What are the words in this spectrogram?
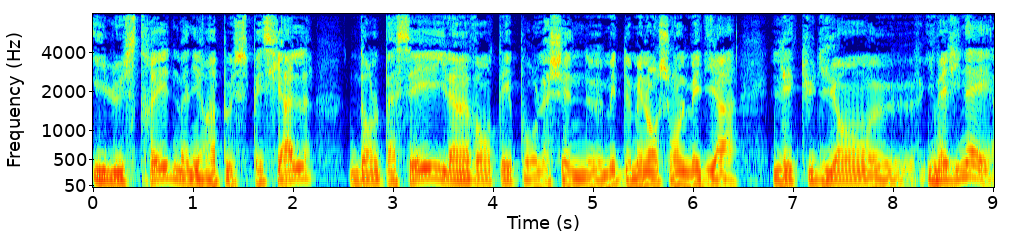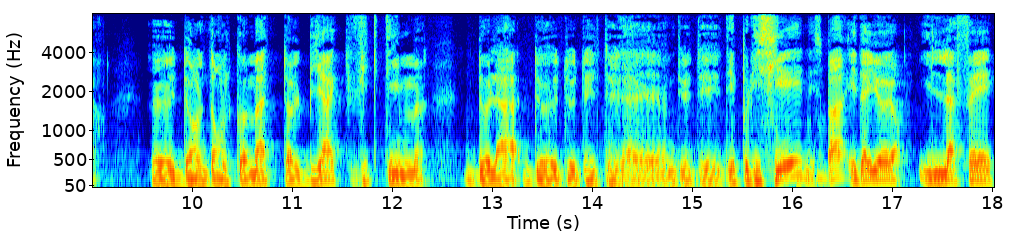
illustré de manière un peu spéciale dans le passé. Il a inventé pour la chaîne de Mélenchon, le média, l'étudiant euh, imaginaire euh, dans, dans, le coma Tolbiac, victime de la, de, de, des policiers, n'est-ce pas? Et d'ailleurs, il l'a fait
